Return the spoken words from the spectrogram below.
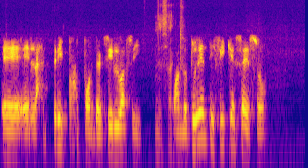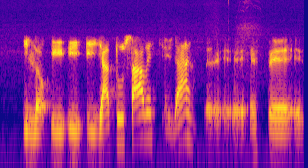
eh, las tripas, por decirlo así. Exacto. Cuando tú identifiques eso, y lo y, y, y ya tú sabes que ya eh, este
